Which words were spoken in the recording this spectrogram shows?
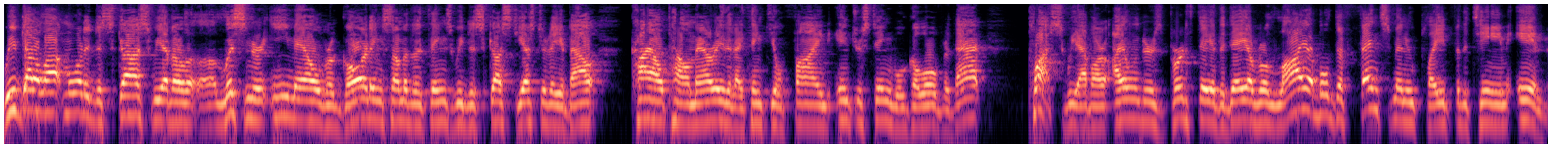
We've got a lot more to discuss. We have a, a listener email regarding some of the things we discussed yesterday about Kyle Palmieri that I think you'll find interesting. We'll go over that. Plus, we have our Islanders' birthday of the day, a reliable defenseman who played for the team in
